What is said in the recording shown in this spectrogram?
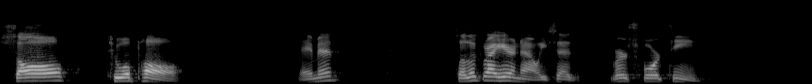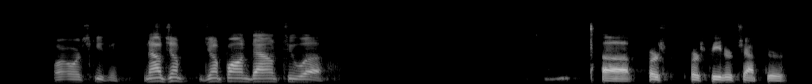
Saul to a Paul. Amen. So look right here now. He says, verse 14. Or, or excuse me. Now jump jump on down to uh uh first first Peter chapter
